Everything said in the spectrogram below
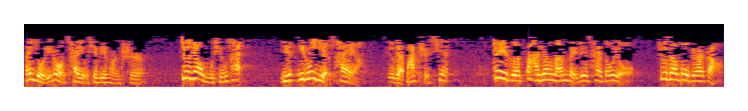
哎，有一种菜有些地方吃，就叫五行菜，一一种野菜呀、就叫马齿苋。这个大江南北这菜都有，就在路边长。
